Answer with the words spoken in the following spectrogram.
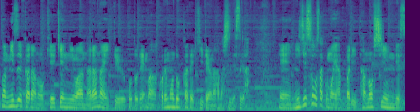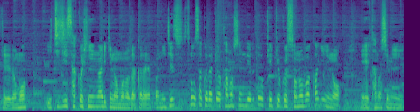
まあ、自らの経験にはならないということで、まあ、これもどっかで聞いたような話ですが、えー、二次創作もやっぱり楽しいんですけれども、一次作品ありきのものだから、やっぱ二次創作だけを楽しんでると、結局その場限りの、えー、楽しみに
